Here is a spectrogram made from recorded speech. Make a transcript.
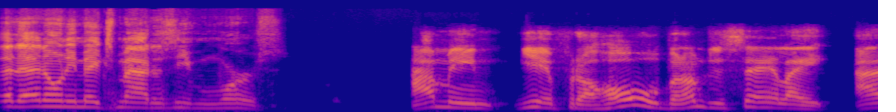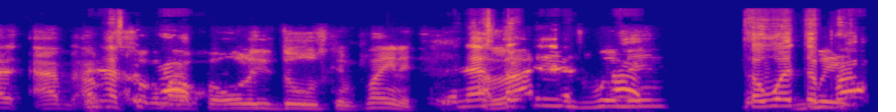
That, that only makes matters even worse. I mean, yeah, for the whole, but I'm just saying, like, I, I I'm not the talking about for all these dudes complaining. And that's a the, lot of these women, The what the with- problem,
